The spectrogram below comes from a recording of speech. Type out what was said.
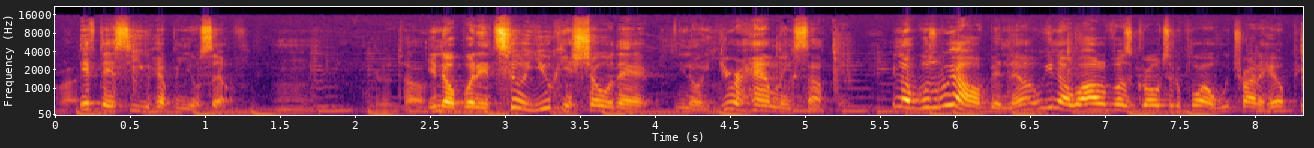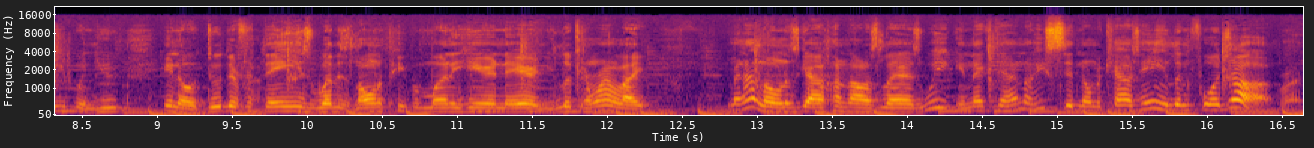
Right. if they see you helping yourself. Mm, talk. You know, but until you can show that, you know, you're handling something. You know, because we all been there. You know, all of us grow to the point where we try to help people and you, you know, do different things, whether it's loaning people money here and there, and you're looking around like, man, I loaned this guy hundred dollars last week, and next thing I know, he's sitting on the couch, he ain't looking for a job. right.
